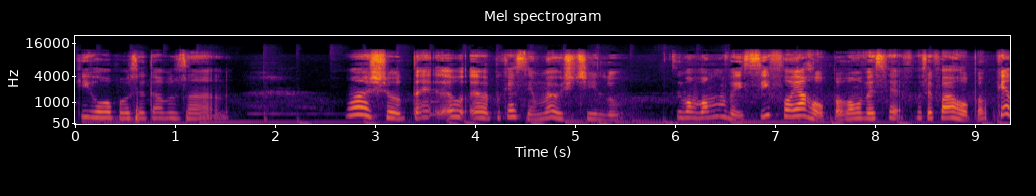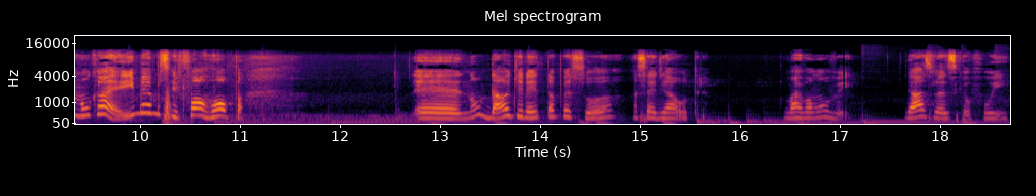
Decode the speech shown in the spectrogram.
que roupa você tava usando? Macho, tem, eu, eu, porque assim, o meu estilo. Se, vamos ver, se foi a roupa, vamos ver se, se foi a roupa. Porque nunca é. E mesmo se for a roupa, é, não dá o direito da pessoa assediar a outra. Mas vamos ver. Das vezes que eu fui,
